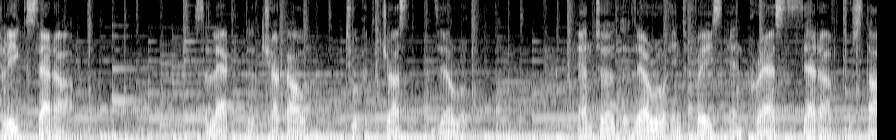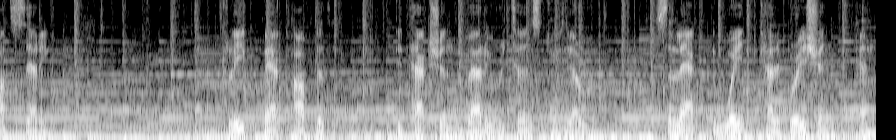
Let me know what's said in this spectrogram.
Click Setup. Select the checkout to adjust zero. Enter the zero interface and press Setup to start setting. Click back after the detection value returns to zero. Select the weight calibration and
